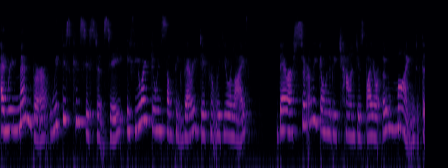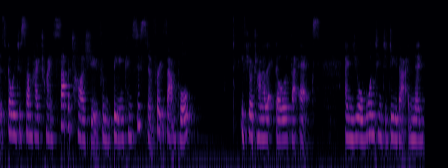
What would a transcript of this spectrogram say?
And remember, with this consistency, if you are doing something very different with your life, there are certainly going to be challenges by your own mind that's going to somehow try and sabotage you from being consistent. For example, if you're trying to let go of that ex and you're wanting to do that and then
